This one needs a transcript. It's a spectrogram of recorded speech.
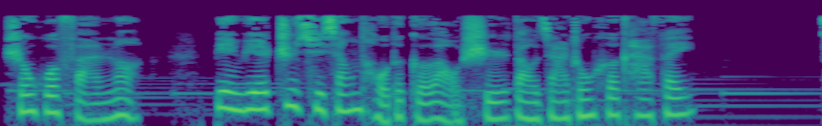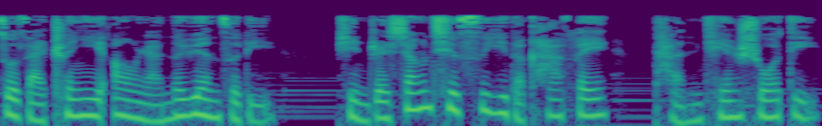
生活烦了，便约志趣相投的葛老师到家中喝咖啡。坐在春意盎然的院子里，品着香气四溢的咖啡，谈天说地。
